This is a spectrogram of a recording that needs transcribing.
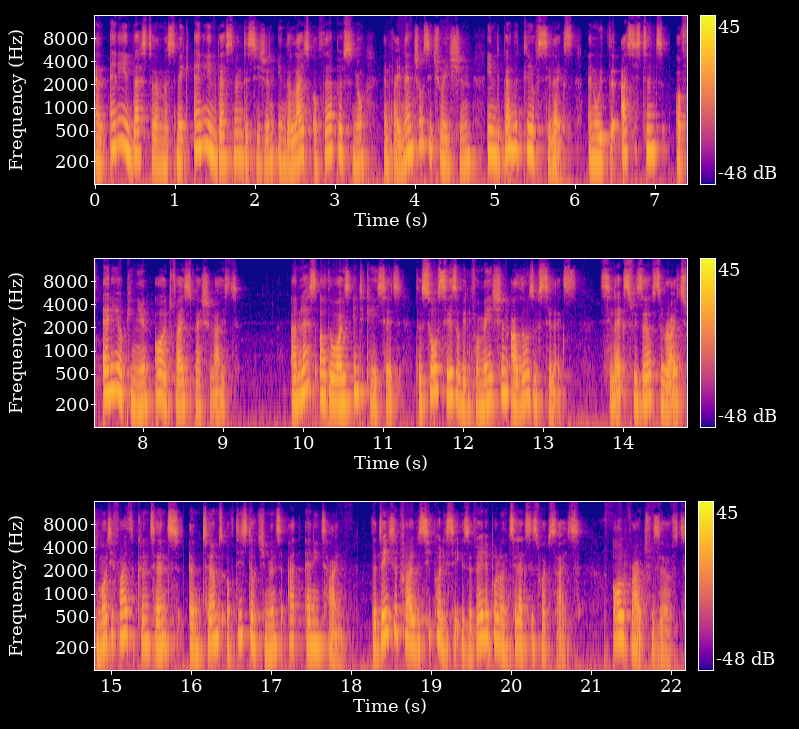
and any investor must make any investment decision in the light of their personal and financial situation, independently of Silex, and with the assistance of any opinion or advice specialized. Unless otherwise indicated, the sources of information are those of Silex. Silex reserves the right to modify the contents and terms of these documents at any time. The data privacy policy is available on Silex's website. All rights reserved.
